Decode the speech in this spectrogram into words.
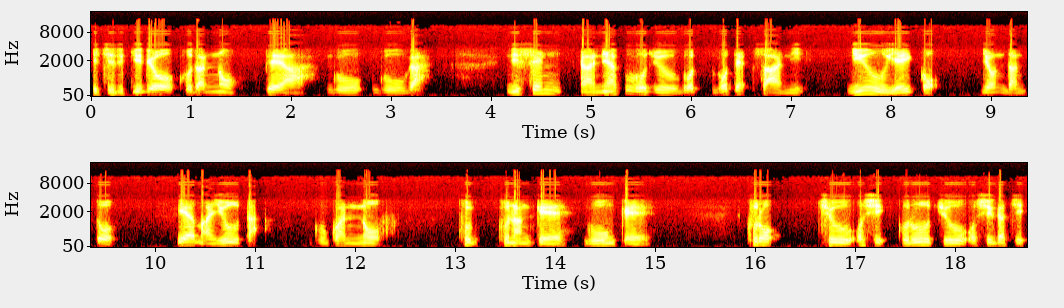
一力両九段のペア、グー、グーが、2255手差に、ニューエイコ四段と、山裕太五冠の苦難系、軍系、黒、中押し、黒中押し勝ち、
